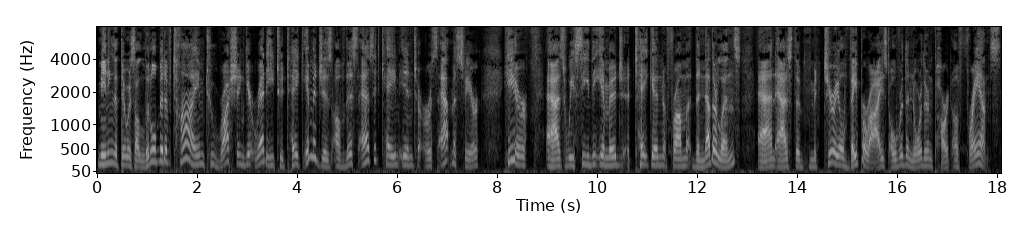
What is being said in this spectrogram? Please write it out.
meaning that there was a little bit of time to rush and get ready to take images of this as it came into Earth's atmosphere. Here, as we see the image taken from the Netherlands and as the material vaporized over the northern part of France.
